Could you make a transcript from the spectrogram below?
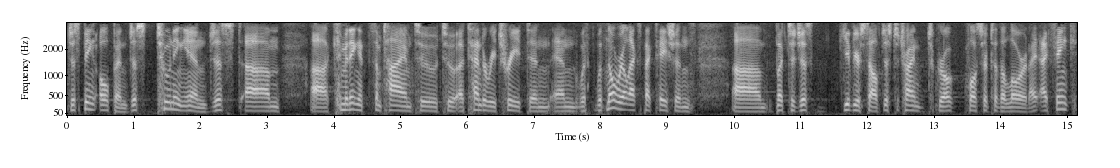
just being open, just tuning in, just um, uh, committing some time to to attend a retreat, and and with with no real expectations, um, but to just give yourself, just to try and to grow closer to the Lord. I, I think.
